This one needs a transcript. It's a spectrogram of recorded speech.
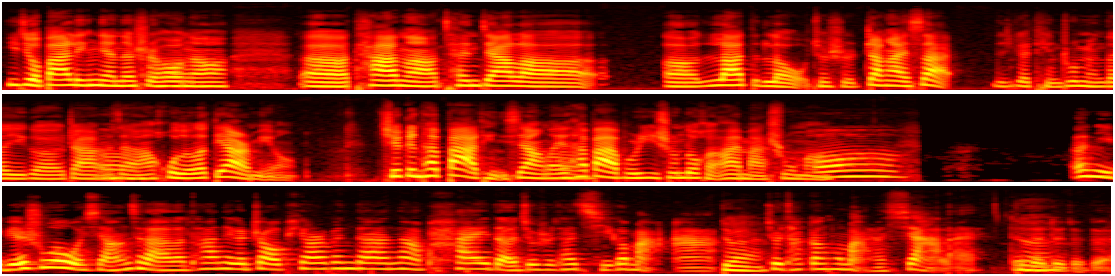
一九八零年的时候呢，呃，他呢参加了呃 Ludlow 就是障碍赛，一个挺著名的一个障碍赛，嗯然后获得了第二名。其实跟他爸挺像的，因为他嗯爸不是一生都很爱马术吗？哦，啊，你别说，我想起来了，他那个照片跟戴安娜拍的，就是他骑个马，对，就是他刚从马上下来。对对对对对对，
